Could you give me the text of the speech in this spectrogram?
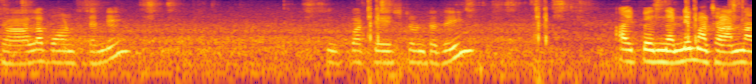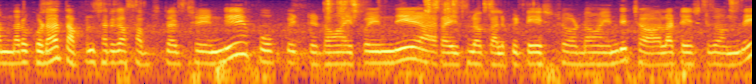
చాలా బాగుంటుందండి. సూపర్ టేస్ట్ ఉంటుంది. అయిపోయిందండి. మా ఛానల్ అందరూ కూడా తప్పనిసరిగా సబ్స్క్రైబ్ చేయండి. పోపు పెట్టడం అయిపోయింది. ఆ రైస్లో కలిపి టేస్ట్ చూడడం అయింది. చాలా టేస్ట్గా ఉంది.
